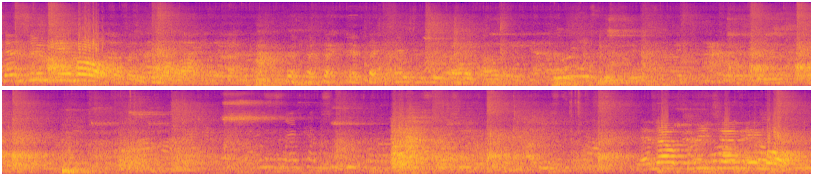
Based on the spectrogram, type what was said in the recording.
Ten two game ball. And now three ten game ball.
